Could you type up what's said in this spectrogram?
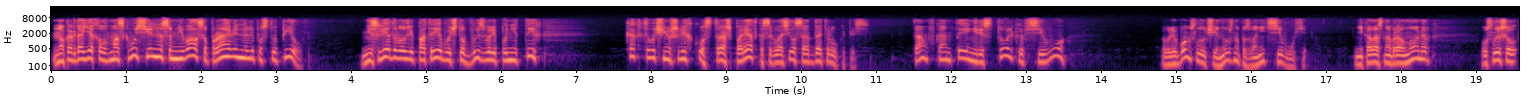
но когда ехал в Москву, сильно сомневался, правильно ли поступил. Не следовало ли потребовать, чтобы вызвали понятых? Как-то очень уж легко страж порядка согласился отдать рукопись. Там в контейнере столько всего. В любом случае нужно позвонить Севухе. Николас набрал номер, услышал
